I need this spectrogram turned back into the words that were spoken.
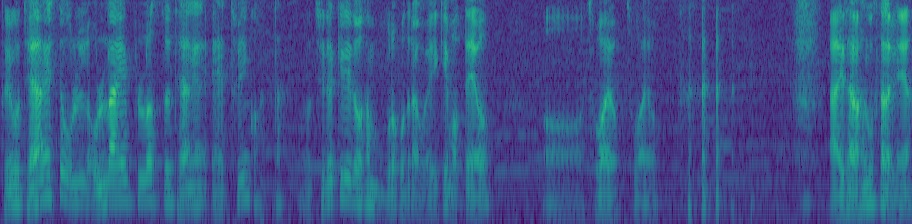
그리고 올- 온라인 플러스 대항의 2인 것 같다. 어, 지들끼리도 한번 물어보더라고요. 이 게임 어때요? 어, 좋아요, 좋아요. 아, 이 사람 한국 사람이에요?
